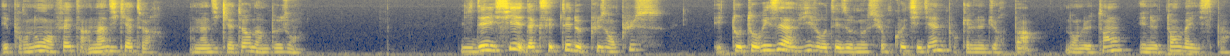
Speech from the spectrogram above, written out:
est pour nous en fait un indicateur, un indicateur d'un besoin. L'idée ici est d'accepter de plus en plus et t'autoriser à vivre tes émotions quotidiennes pour qu'elles ne durent pas dans le temps et ne t'envahissent pas.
